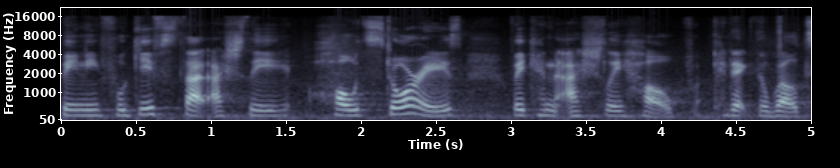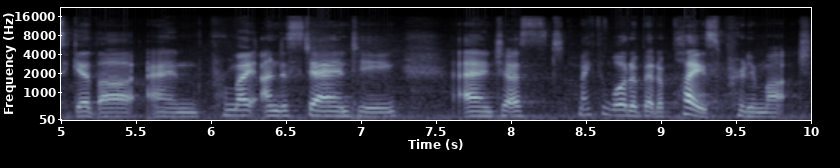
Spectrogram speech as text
meaningful gifts that actually hold stories, we can actually help connect the world together and promote understanding and just make the world a better place, pretty much.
